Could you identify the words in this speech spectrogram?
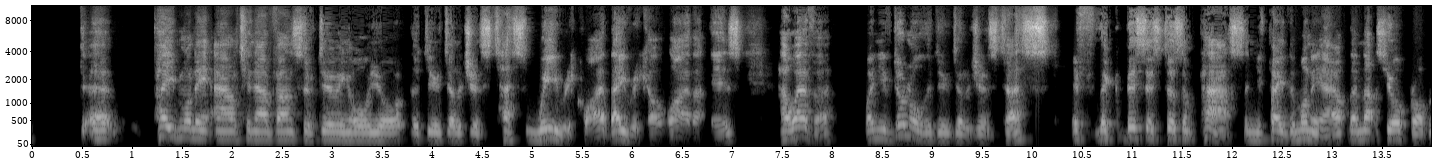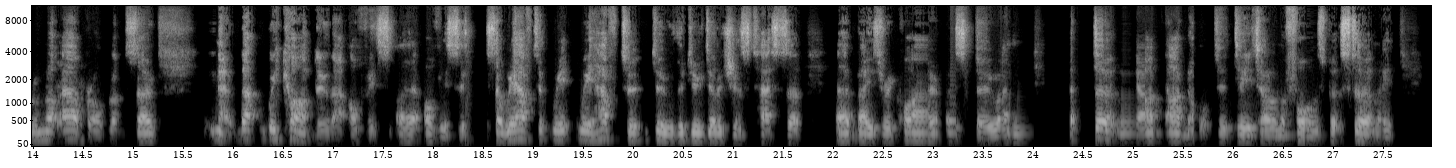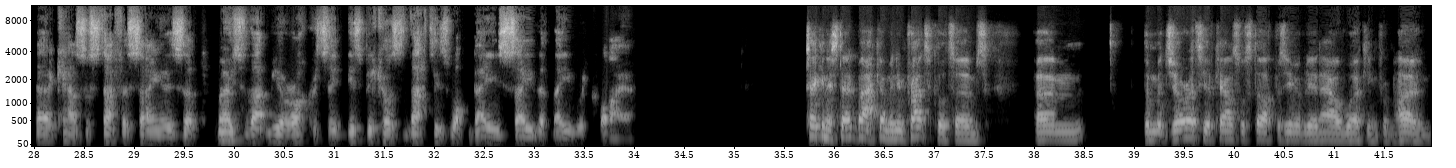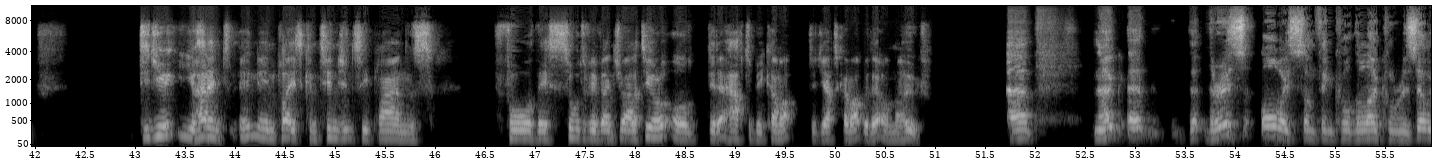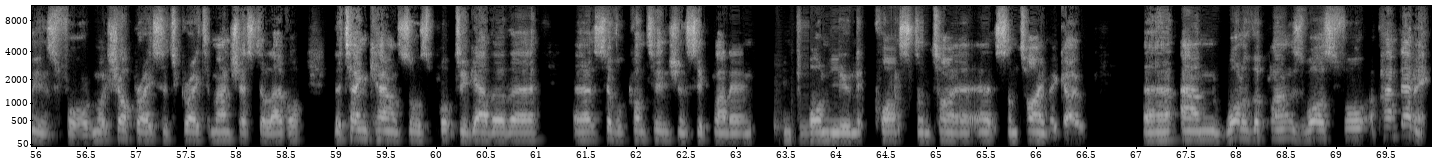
uh, pay money out in advance of doing all your the due diligence tests we require. They require that is. However, when you've done all the due diligence tests, if the business doesn't pass and you've paid the money out, then that's your problem, not our problem. So, you know that we can't do that, uh, obviously. So we have to we, we have to do the due diligence tests that uh, BEIS require us to, and certainly I, I've not looked at detail on the forms, but certainly uh, council staff are saying is that most of that bureaucracy is because that is what BEIS say that they require. Taking a step back, I mean, in practical terms, um, the majority of council staff presumably are now working from home. Did you you had in, in, in place contingency plans for this sort of eventuality, or, or, did it have to be come up? Did you have to come up with it on the hoof? Uh, no, uh, th- there is always something called the Local Resilience Forum, which operates at a Greater Manchester level. The 10 councils put together their uh, civil contingency planning into one unit quite some time, uh, some time ago. Uh, and one of the plans was for a pandemic.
